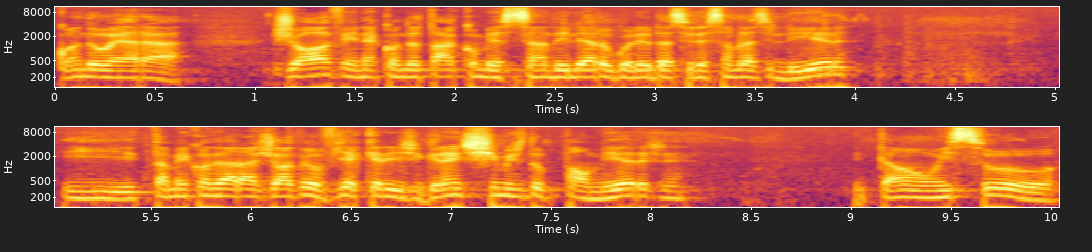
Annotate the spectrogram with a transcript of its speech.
quando eu era jovem, né? Quando eu estava começando, ele era o goleiro da seleção brasileira. E também quando eu era jovem eu via aqueles grandes times do Palmeiras, né? Então isso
